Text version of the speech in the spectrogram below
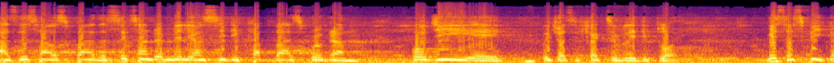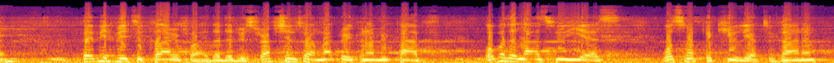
as this House passed the 600 million cedi CAP BuSS program for GEA which was effectively deployed. Mr. Speaker, permit me to clarify that the disruption to our macroeconomic path over the last few years was not peculiar to Ghana.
